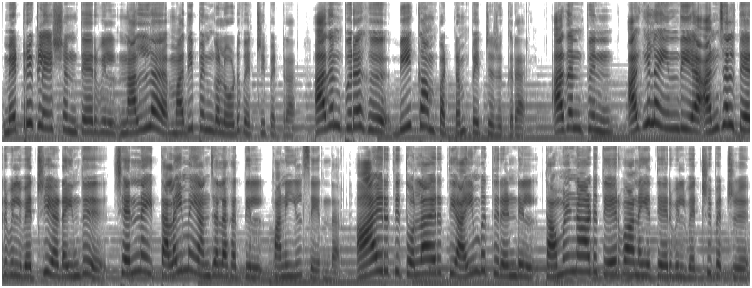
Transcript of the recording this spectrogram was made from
மெட்ரிகுலேஷன் தேர்வில் நல்ல மதிப்பெண்களோடு வெற்றி பெற்றார். அதன் பிறகு பிகாம் பட்டம் பெற்றிருக்கிறார். அதன் பின் அகில இந்திய அஞ்சல் தேர்வில் வெற்றியடைந்து சென்னை தலைமை அஞ்சலகத்தில் பணியில் சேர்ந்தார். ஆயிரத்தி தொள்ளாயிரத்தி ஐம்பத்தி ரெண்டில் தமிழ்நாடு தேர்வாணைய தேர்வில் வெற்றி பெற்று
